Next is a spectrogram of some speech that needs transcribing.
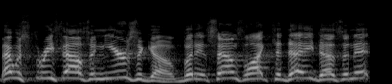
That was 3,000 years ago, but it sounds like today, doesn't it?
